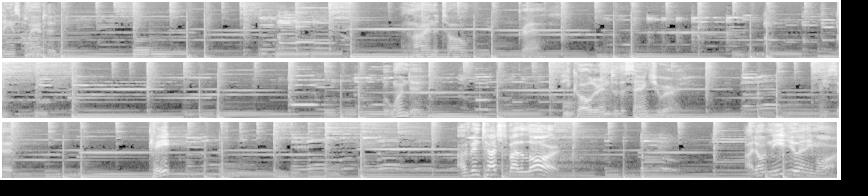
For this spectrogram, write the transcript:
Is planted. And lie in the tall grass. But one day he called her into the sanctuary and he said, Kate, I've been touched by the Lord. I don't need you anymore.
